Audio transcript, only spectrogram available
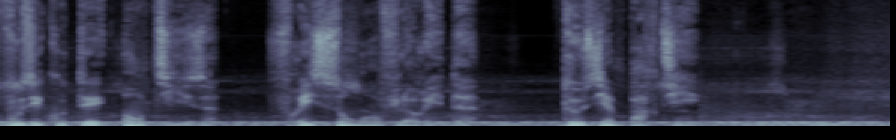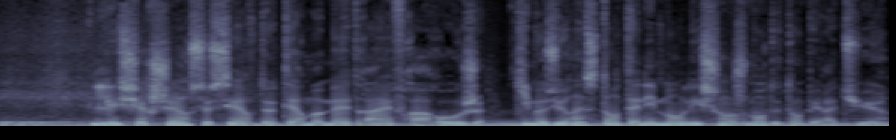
Vous écoutez Antise, Frisson en Floride. Deuxième partie. Les chercheurs se servent d'un thermomètre à infrarouge qui mesure instantanément les changements de température.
